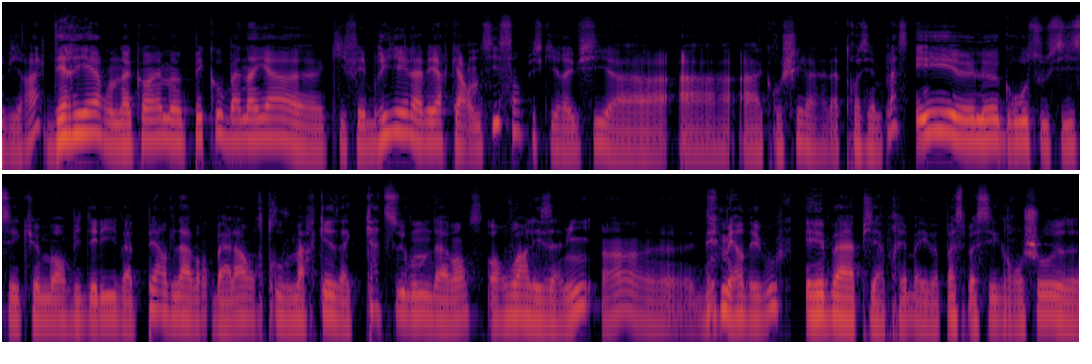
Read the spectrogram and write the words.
virage. Derrière on a quand même Peko Banaya euh, qui fait briller la VR46 hein, puisqu'il réussit à, accrocher la, troisième place. Et le gros souci c'est que Morbidelli va perdre l'avant. Bah là on retrouve Marquez à 4 secondes d'avance. Au revoir les amis, hein, démerdez-vous. Et bah puis après bah, il va pas se passer grand chose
